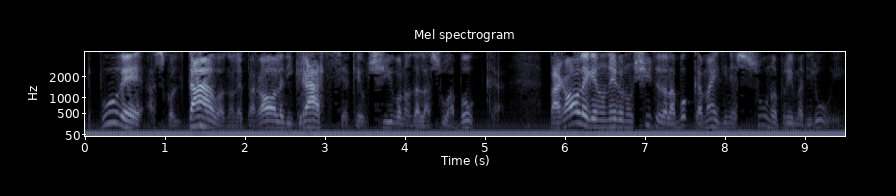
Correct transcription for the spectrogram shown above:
eppure ascoltavano le parole di grazia che uscivano dalla sua bocca, parole che non erano uscite dalla bocca mai di nessuno prima di lui.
